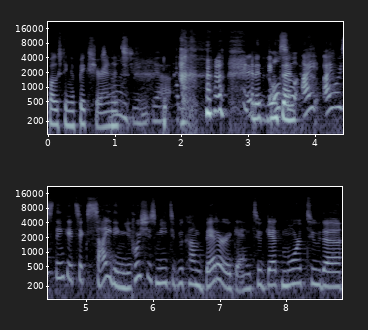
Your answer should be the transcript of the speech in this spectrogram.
posting a picture and it's yeah. And it also I, I always think it's exciting. It pushes me to become better again to get more to the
